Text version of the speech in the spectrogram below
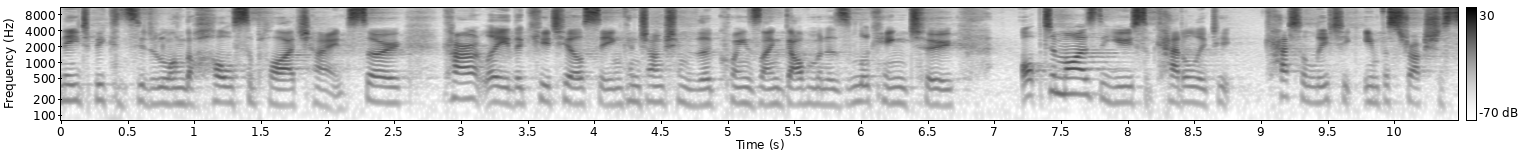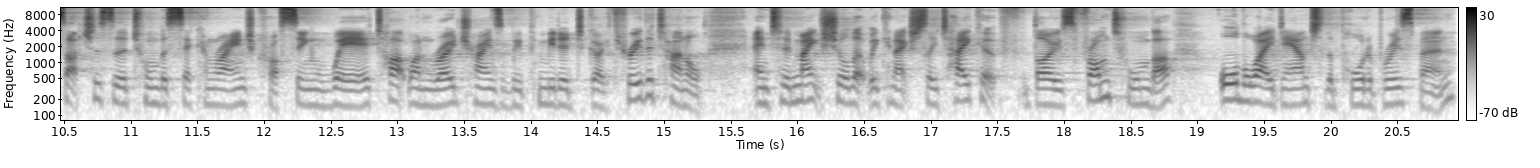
need to be considered along the whole supply chain. So currently the QTLC in conjunction with the Queensland Government is looking to optimise the use of catalytic catalytic infrastructure such as the Toowoomba Second Range crossing where Type 1 road trains will be permitted to go through the tunnel and to make sure that we can actually take it, those from Toowoomba all the way down to the Port of Brisbane,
